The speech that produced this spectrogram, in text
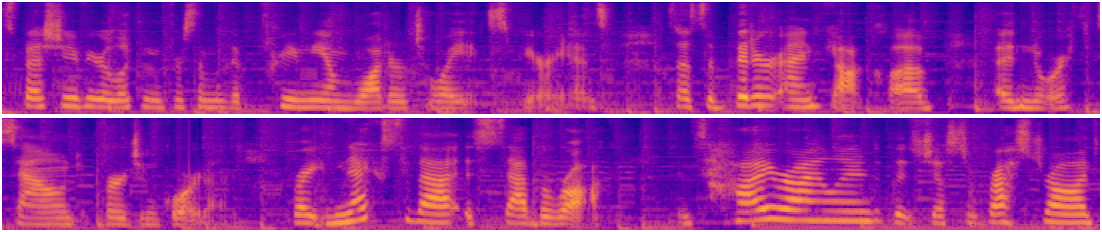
especially if you're looking for some of the premium water toy experience. So that's the Bitter End Yacht Club in North Sound, Virgin Gorda. Right next to that is Saba Rock entire island that's just a restaurant.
